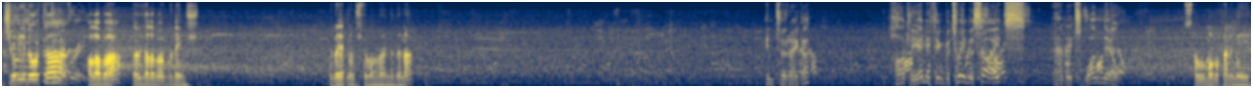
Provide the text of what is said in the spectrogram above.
İçeriye de orta. Alaba. David Alaba buradaymış. Dikkat etmemiştim onların adına. Hinterega. Hardly anything between the sides. And it's 1-0. Savunma bakanı Meyi. That is terrific skill.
